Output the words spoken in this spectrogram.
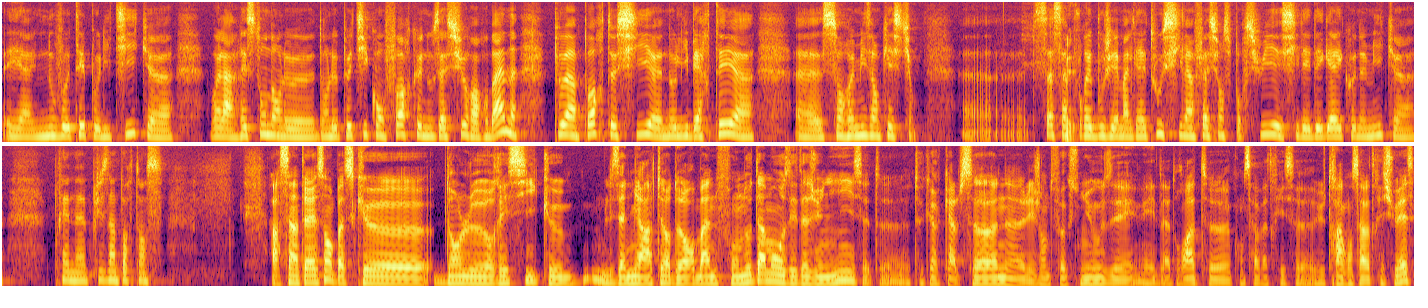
et à une nouveauté politique. Euh, voilà, restons dans le, dans le petit confort que nous assure Orban, peu importe si nos libertés sont remises en question. ça, ça pourrait bouger malgré tout si l'inflation se poursuit et si les dégâts économiques prennent plus d'importance. C'est intéressant parce que dans le récit que les admirateurs de Orban font, notamment aux États-Unis, cette euh, Tucker Carlson, euh, les gens de Fox News et, de la droite euh, conservatrice, ultra-conservatrice US,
